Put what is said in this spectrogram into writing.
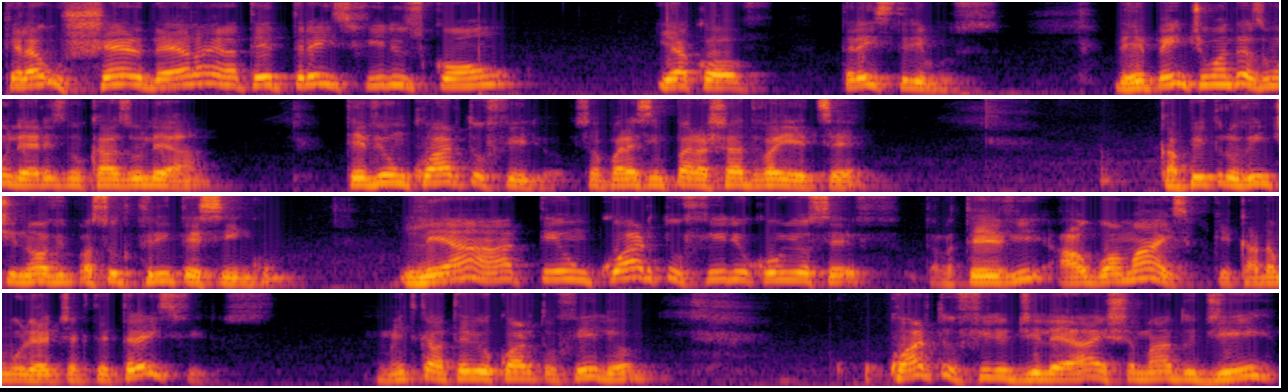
que ela, o share dela era ter três filhos com Yaakov, três tribos. De repente, uma das mulheres, no caso Leá, teve um quarto filho. Isso aparece em Parashat Vayetze, capítulo 29, passuco 35. Leá tem um quarto filho com Yosef. Então ela teve algo a mais, porque cada mulher tinha que ter três filhos. No momento que ela teve o quarto filho, o quarto filho de Leá é chamado de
